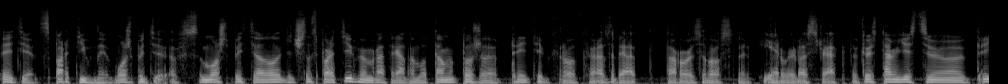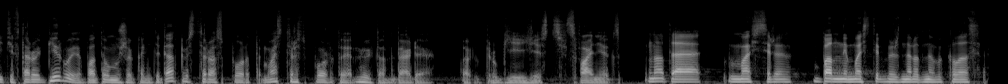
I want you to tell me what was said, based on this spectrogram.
Эти, спортивные. Может быть, э, может быть, аналогично спортивным разрядам. Вот там тоже третий взрослый разряд, второй взрослый, первый разряд. То есть там есть э, третий, второй, первый, а потом уже кандидат мастера спорта, мастер спорта, ну и так далее. Так, Другие есть звания. Ну да, мастер, банный мастер международного класса.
